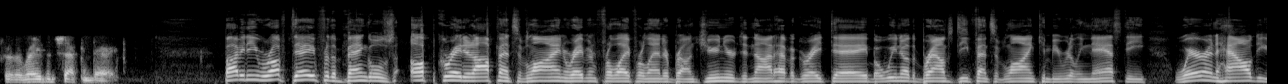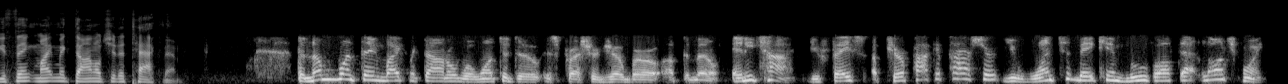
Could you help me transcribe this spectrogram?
for the Ravens secondary. Bobby D, rough day for the Bengals' upgraded offensive line. Raven for life, Orlando Brown Jr. did not have a great day, but we know the Browns' defensive line can be really nasty. Where and how do you think Mike Macdonald should attack them? The number one thing Mike Macdonald will want to do is pressure Joe Burrow up the middle. Anytime you face a pure pocket passer, you want to make him move off that launch point.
